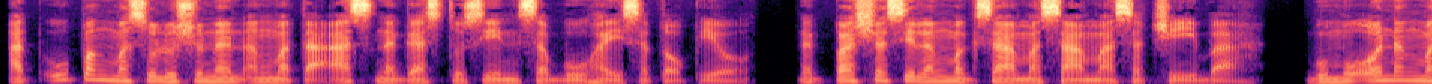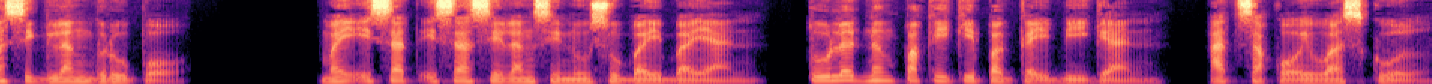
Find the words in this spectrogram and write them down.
At upang masolusyonan ang mataas na gastusin sa buhay sa Tokyo, nagpasya silang magsama-sama sa Chiba. Bumuo ng masiglang grupo. May isa't isa silang sinusubaybayan, tulad ng pakikipagkaibigan, at sa Koiwa School,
